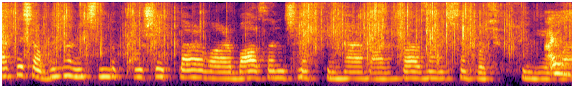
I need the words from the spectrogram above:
Arkadaşlar bunların içinde poşetler var. Bazılarının içinde sünger var. Bazılarının içinde bulaşık süngeri var.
